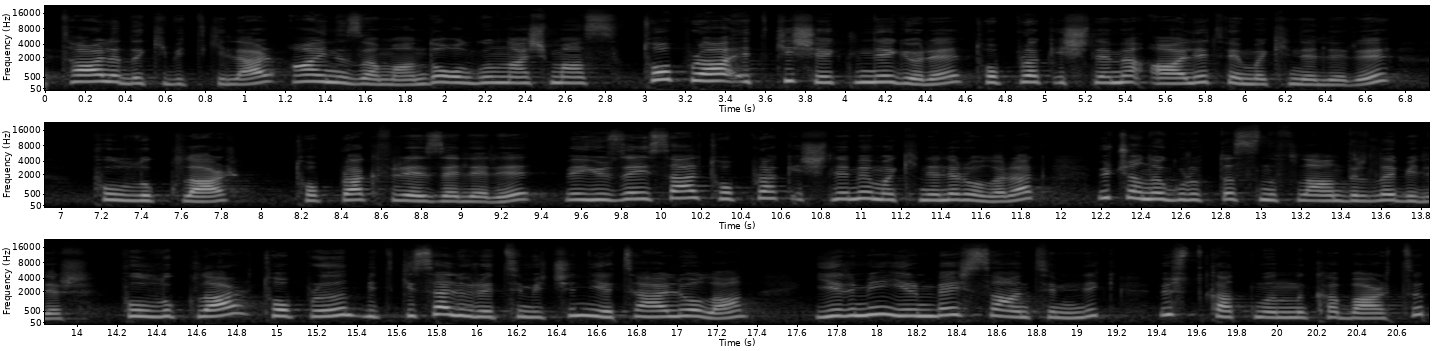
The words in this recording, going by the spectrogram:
tarladaki bitkiler aynı zamanda olgunlaşmaz. Toprağa etki şekline göre toprak işleme alet ve makineleri, pulluklar, toprak frezeleri ve yüzeysel toprak işleme makineler olarak 3 ana grupta sınıflandırılabilir. Pulluklar toprağın bitkisel üretim için yeterli olan 20-25 santimlik üst katmanını kabartıp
